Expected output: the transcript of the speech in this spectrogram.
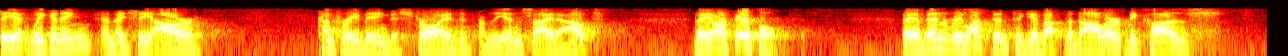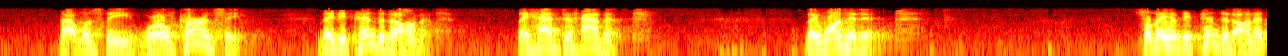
see it weakening and they see our country being destroyed from the inside out, they are fearful. They have been reluctant to give up the dollar because that was the world currency. They depended on it. They had to have it. They wanted it. So they have depended on it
